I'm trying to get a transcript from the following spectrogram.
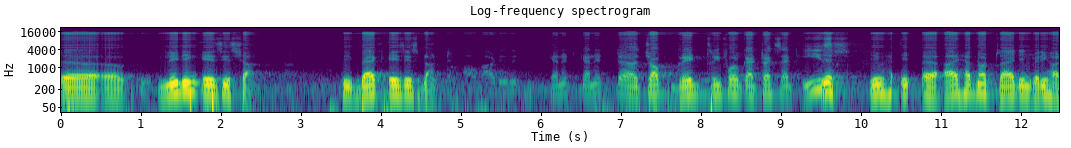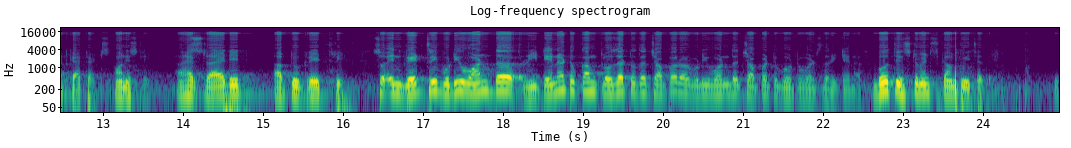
uh, uh, leading edge is sharp. The back edge is blunt. How hard is it? Can it can it uh, chop grade 3 4 cataracts at ease? Yes, you, uh, I have not tried in very hard cataracts, honestly. I have tried it up to grade 3. So in grade 3 would you want the retainer to come closer to the chopper or would you want the chopper to go towards the retainer? Both instruments come to each other. It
